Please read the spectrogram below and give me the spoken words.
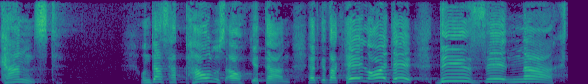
kannst. Und das hat Paulus auch getan. Er hat gesagt, hey Leute, diese Nacht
